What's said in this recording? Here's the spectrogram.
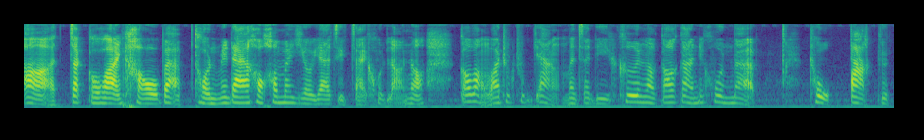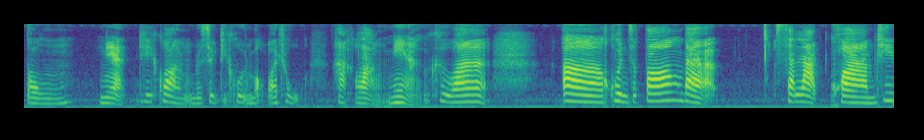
เอ่อจักรวาลเขาแบบทนไม่ได้เขาเข้ามาเยียวยาจิตใจคุณแล้วเนาะก็หวังว่าทุกๆอย่างมันจะดีขึ้นแล้วก็การที่คุณแบบถูกปักอยู่ตรงเนี่ยที่ความรู้สึกที่คุณบอกว่าถูกหักหลังเนี่ยก็คือว่าเอ่อคุณจะต้องแบบสลัดความที่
